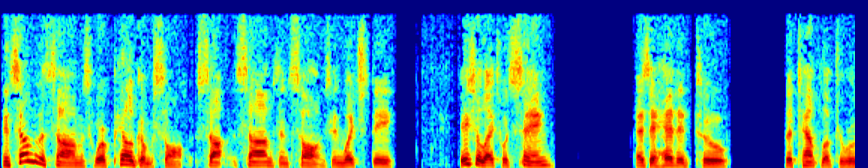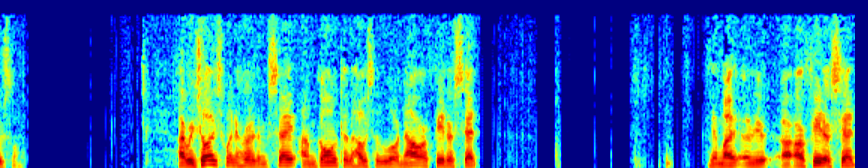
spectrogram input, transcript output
And some of the Psalms were pilgrim song, psalms and songs in which the Israelites would sing as they headed to the Temple of Jerusalem. I rejoiced when I heard them say, I'm going to the house of the Lord. Now our feet are set. Yeah, my, uh, our feet are set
